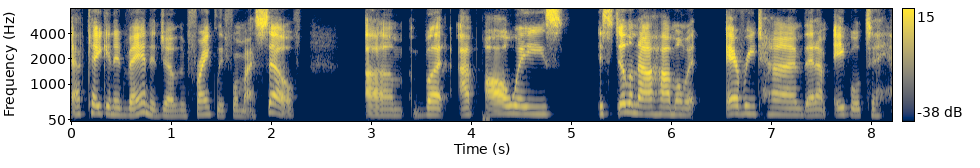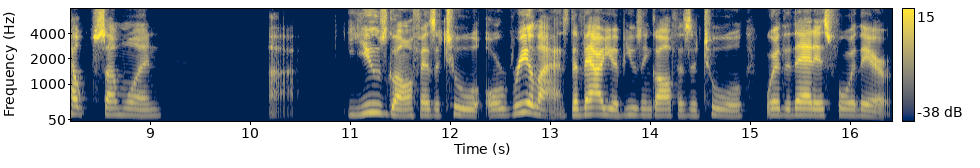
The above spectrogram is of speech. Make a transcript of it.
I've taken advantage of them, frankly, for myself. Um, but I've always it's still an aha moment every time that I'm able to help someone uh, use golf as a tool or realize the value of using golf as a tool, whether that is for their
